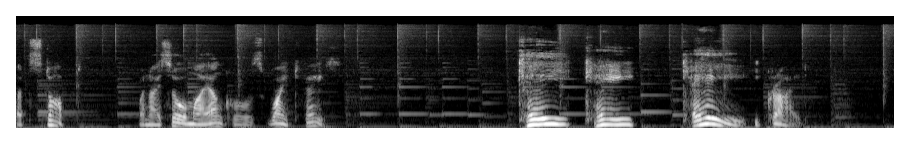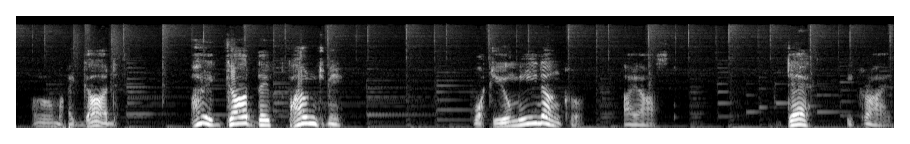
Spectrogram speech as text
but stopped when I saw my uncle's white face. K, K, K, he cried. Oh, my God! My God, they've found me! What do you mean, uncle? I asked. Death, he cried,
